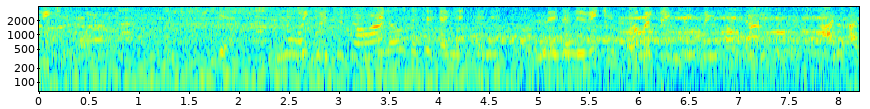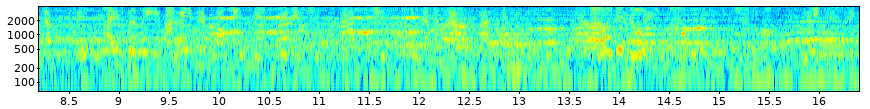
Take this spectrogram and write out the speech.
witches. Yes. Know what witches are? You know, there's, a- there's, a- there's, a- there's a witches. Well, if they can do things like that, I, don't, I never believe in I believe I mean, well, she's referring, she's fast, she's putting them in that class because it's so How did those, how did those make it sick?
